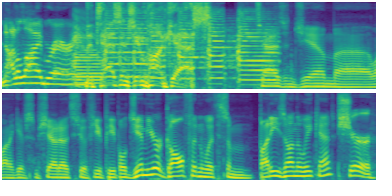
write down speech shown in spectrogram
Not a library. The Taz and Jim Podcast. Taz and Jim, uh, I want to give some shout outs to a few people. Jim, you were golfing with some buddies on the weekend? Sure.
